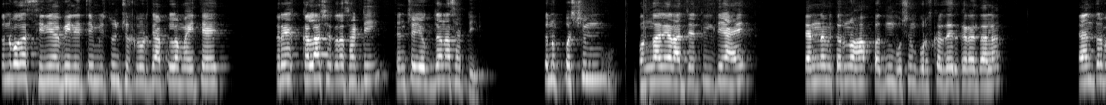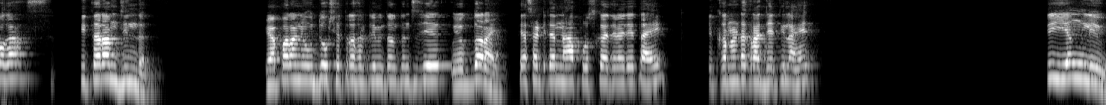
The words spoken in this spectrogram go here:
तर बघा सिने अभिनेते मिथुन चक्रवर्ती आपल्याला माहिती आहेत. तर या कला क्षेत्रासाठी त्यांच्या योगदानासाठी तर पश्चिम बंगाल या राज्यातील ते आहेत. त्यांना मित्रांनो हा पद्मभूषण पुरस्कार जाहीर करण्यात आला. त्यानंतर बघा सीताराम जिंदल. व्यापार आणि उद्योग क्षेत्रासाठी मित्रांनो त्यांचं जे योगदान आहे त्यासाठी त्यांना हा पुरस्कार देण्यात येत आहे. ते कर्नाटक राज्यातील आहेत. Shri Young Liu.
